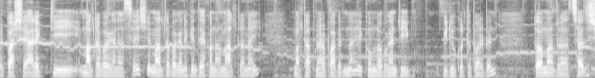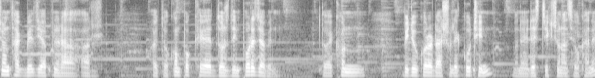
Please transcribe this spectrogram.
এর পাশে আরেকটি মালটা বাগান আছে। সেই মালটা বাগানে কিন্তু এখন আর মালটা নাই। মালটা আপনারা পাবেন না। এই কমলা বাগানটি ভিডিও করতে পারবেন। তো আমার সাজেশন থাকবে যে আপনারা আর হয়তো কমপক্ষে দশ দিন পরে যাবেন। তো এখন ভিডিও করাটা আসলে কঠিন মানে রেস্ট্রিকশন আছে ওখানে।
